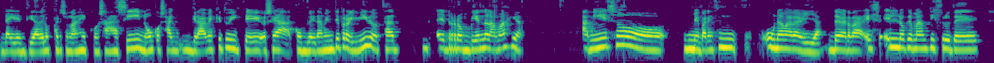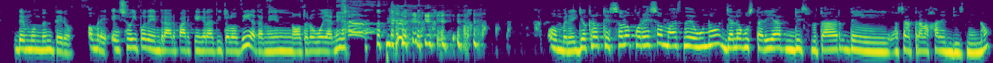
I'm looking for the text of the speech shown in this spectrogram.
la identidad de los personajes, cosas así, ¿no? Cosas graves que tú dices, o sea, completamente prohibido, estás eh, rompiendo la magia. A mí eso me parece una maravilla, de verdad, es, lo que más disfruté del mundo entero. Hombre, eso y puede entrar parque gratis todos los días, también no te lo voy a negar. Hombre, yo creo que solo por eso más de uno ya le gustaría disfrutar de, o sea, trabajar en Disney, ¿no?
